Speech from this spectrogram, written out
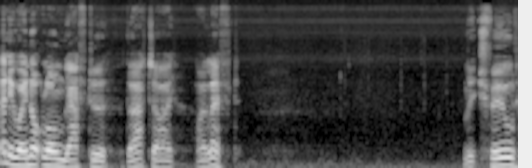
Anyway, not long after that, I, I left Lichfield,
